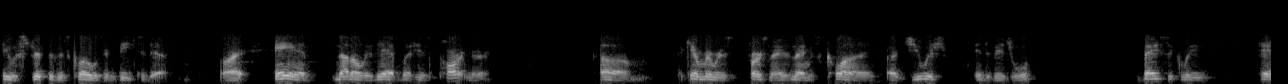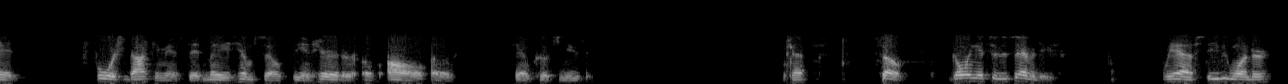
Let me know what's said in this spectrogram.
He was stripped of his clothes and beat to death. All right, and not only that, but his partner, um, I can't remember his first name. His name is Klein, a Jewish individual. Basically, had forged documents that made himself the inheritor of all of Sam Cooke's music. Okay, so going into the 70s, we have Stevie Wonder,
